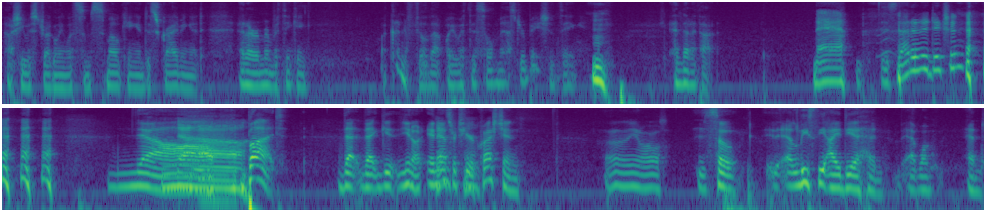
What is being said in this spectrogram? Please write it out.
how she was struggling with some smoking and describing it and i remember thinking i kind of feel that way with this whole masturbation thing Hmm. and then i thought Nah. is that an addiction no No. but that that you know in Yeah, answer to your question uh, you know so at least the idea had at one and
